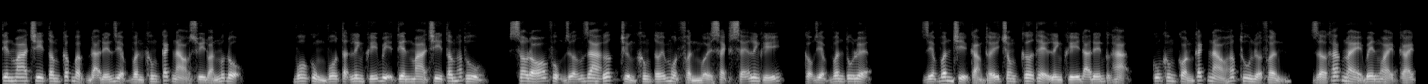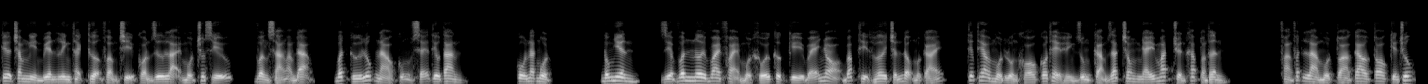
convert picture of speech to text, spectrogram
tiên ma chi tâm cấp bậc đã đến diệp vân không cách nào suy đoán mức độ vô cùng vô tận linh khí bị tiên ma chi tâm hấp thu, sau đó phụng dưỡng ra ước chừng không tới một phần mười sạch sẽ linh khí, cộng diệp vân tu luyện. Diệp vân chỉ cảm thấy trong cơ thể linh khí đã đến cực hạn, cũng không còn cách nào hấp thu nửa phần, giờ khác này bên ngoài cái kia trăm nghìn viên linh thạch thượng phẩm chỉ còn dư lại một chút xíu, vầng sáng ảm đạm, bất cứ lúc nào cũng sẽ tiêu tan. Cô nát một. Đông nhiên, diệp vân nơi vai phải một khối cực kỳ bé nhỏ bắp thịt hơi chấn động một cái, tiếp theo một luồng khó có thể hình dung cảm giác trong nháy mắt truyền khắp toàn thân. Phản phất là một tòa cao to kiến trúc,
